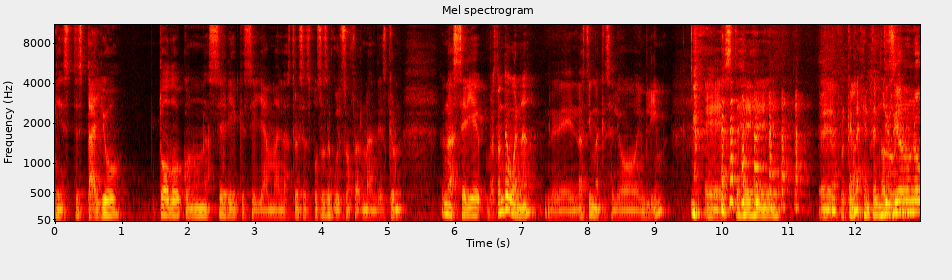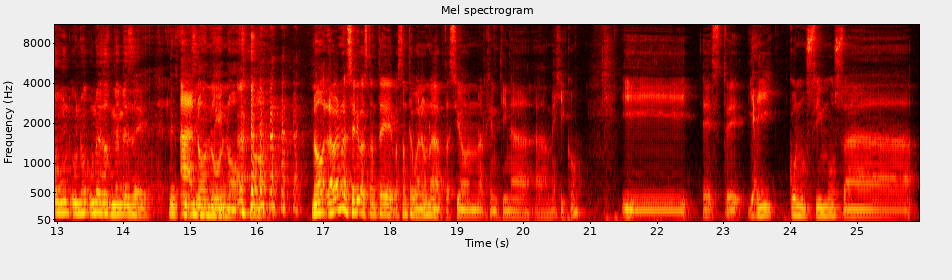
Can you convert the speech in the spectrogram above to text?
este estalló todo con una serie que se llama Las tres esposas de Wilson Fernández, que es una serie bastante buena, lástima que salió en Blim. Este, eh, porque la gente no... Hicieron uno, uno, uno, de esos memes de... ah, no, no, no, no. No, la verdad una serie bastante, bastante buena, una adaptación argentina a México. Y, este, y ahí conocimos a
